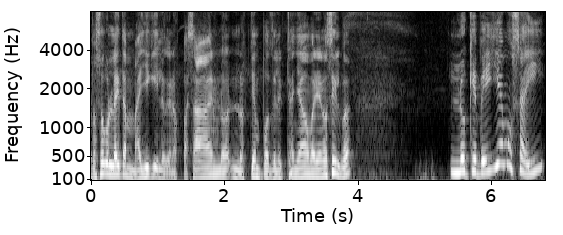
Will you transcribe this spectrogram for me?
pasó con Light and Magic y lo que nos pasaba en, lo- en los tiempos del extrañado Mariano Silva, lo que veíamos ahí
